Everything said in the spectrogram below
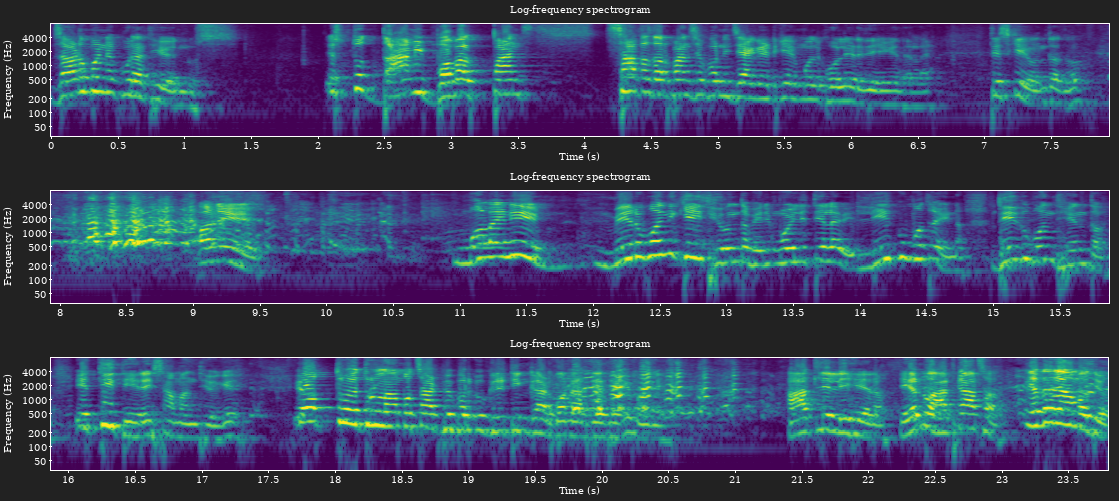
जाडो महिना कुरा थियो हेर्नुहोस् यस्तो दामी बबाल पाँच सात हजार पाँच सय पर्ने ज्याकेट के मैले खोलेर दिएँ त्यसलाई। त्यसकै हो नि त त्यो। अनि मलाई नि मेरो पनि केही थियो नि त फेरि। मैले त्यसलाई लिएको मात्रै होइन दिएको पनि थियो नि त। यति धेरै सामान थियो कि? यत्रो यत्रो लामो चार्ट पेपरको ग्रिटिङ कार्ड बनाएर दिएको थिएँ कि मैले। हातले लेखेर। हेर्नु हात कहाँ छ? यत्रो लामो थियो।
